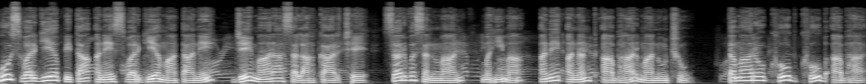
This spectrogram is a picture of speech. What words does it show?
હું સ્વર્ગીય પિતા અને સ્વર્ગીય માતાને, જે મારા સલાહકાર છે સર્વ સન્માન મહિમા અને અનંત આભાર માનું છું. તમારો ખૂબ ખૂબ આભાર.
